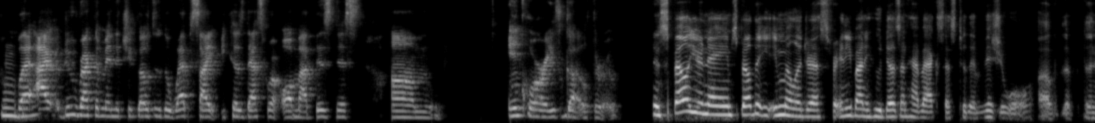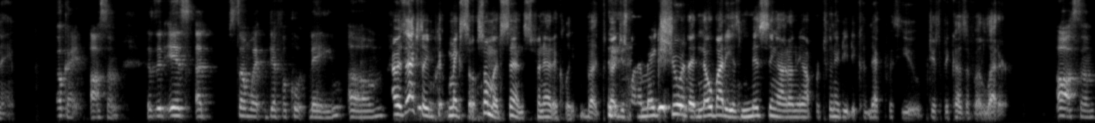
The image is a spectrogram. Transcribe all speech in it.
Mm-hmm. But I do recommend that you go to the website because that's where all my business um, inquiries go through. And spell your name, spell the email address for anybody who doesn't have access to the visual of the, the name. Okay, awesome. Because it is a somewhat difficult name. Um, it actually makes so, so much sense phonetically, but I just want to make sure that nobody is missing out on the opportunity to connect with you just because of a letter. Awesome.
